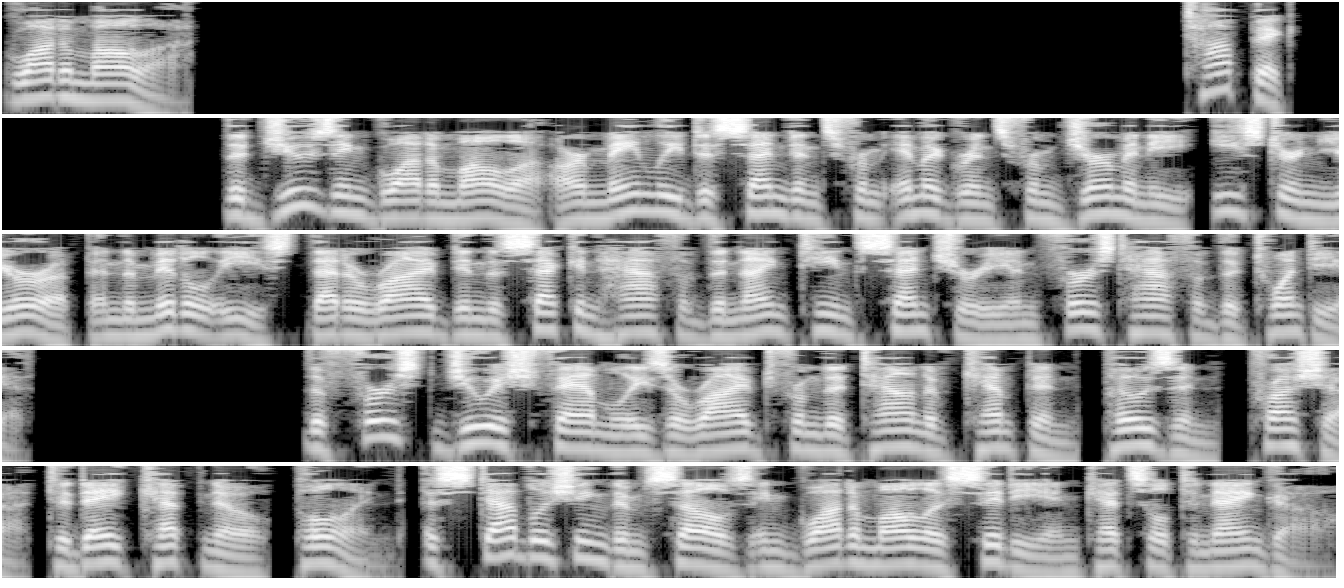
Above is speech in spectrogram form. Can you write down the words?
Guatemala the Jews in Guatemala are mainly descendants from immigrants from Germany, Eastern Europe and the Middle East that arrived in the second half of the 19th century and first half of the 20th. The first Jewish families arrived from the town of Kempen, Posen, Prussia today Kepno, Poland, establishing themselves in Guatemala City and Quetzaltenango.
